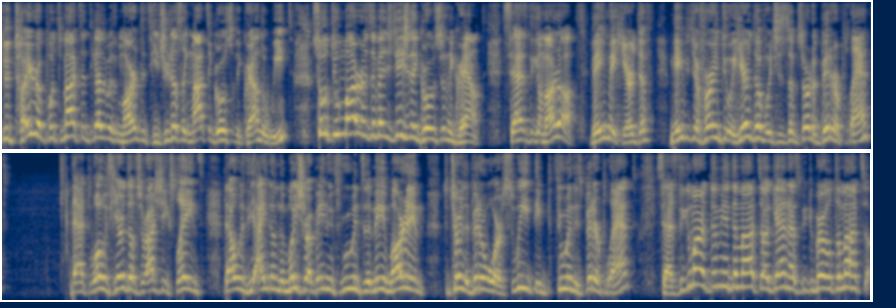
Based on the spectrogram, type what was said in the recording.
The Torah puts matzah together with mar to teach you, just like matzah grows from the ground of wheat, so too is a vegetation that grows from the ground. Says the Gemara, ve'ima hirduf, maybe it's referring to a hirduf, which is some sort of bitter plant that what was here, Rashi explains, that was the item that Moshe Rabbeinu threw into the Marim to turn the bitter water sweet. They threw in this bitter plant. Says the Gemara, Dumya Damata again has to be comparable to matzah.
